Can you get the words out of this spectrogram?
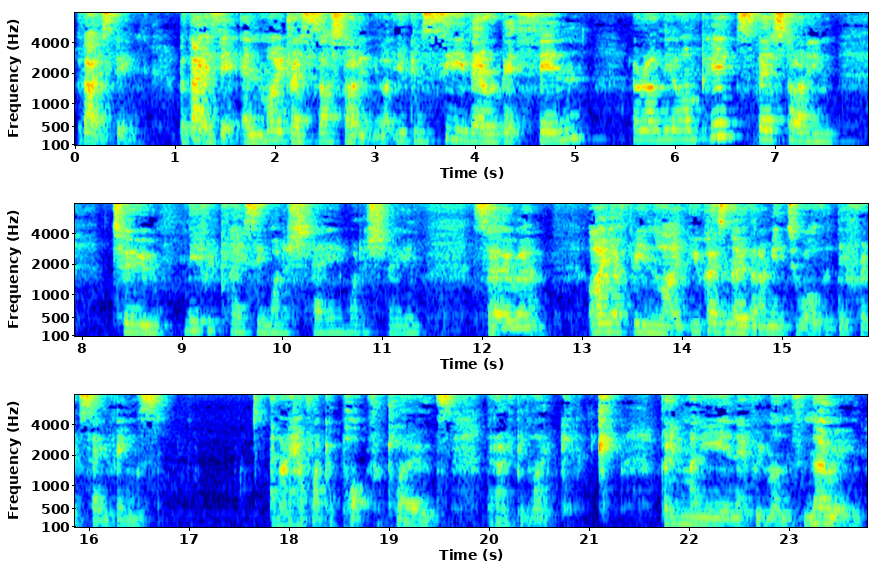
But that is the thing. But that is it. And my dresses are starting like you can see they're a bit thin around the armpits. They're starting to need replacing. What a shame, what a shame. So um I have been like, you guys know that I'm into all the different savings and I have like a pot for clothes that I've been like putting money in every month knowing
